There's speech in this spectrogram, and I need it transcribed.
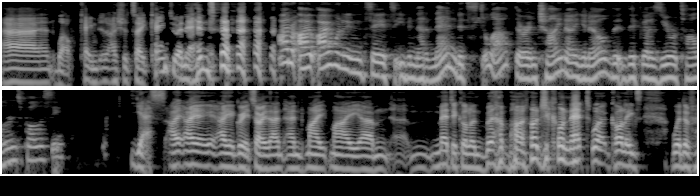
and well, came to, I should say came to an end. I, I I wouldn't even say it's even at an end. It's still out there in China. You know, they've got a zero tolerance policy. Yes, I, I, I agree. Sorry, and, and my my um, uh, medical and biological network colleagues would have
